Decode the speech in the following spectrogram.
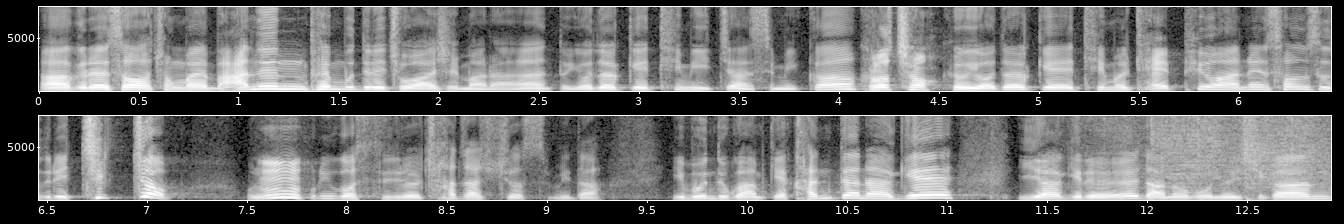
아 그래서 정말 많은 팬분들이 좋아하실 만한 또 8개 팀이 있지 않습니까? 그렇죠. 그 여덟 개의 팀을 대표하는 선수들이 직접 오늘 음. 프리거 스튜디오를 찾아주셨습니다. 이분들과 함께 간단하게 이야기를 나눠보는 시간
